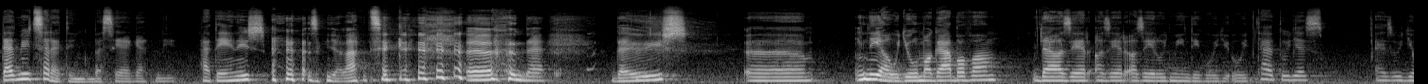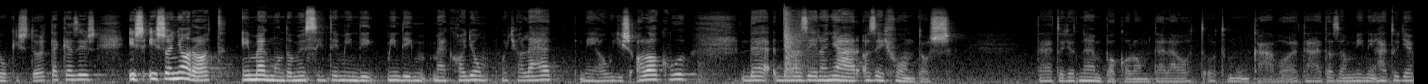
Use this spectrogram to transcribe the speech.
Tehát mi úgy szeretünk beszélgetni. Hát én is, ez ugye látszik, de, de ő is. Néha úgy jól magában van, de azért, azért, azért úgy mindig úgy, úgy. Tehát úgy ez ez úgy jó kis töltekezés. És, és a nyarat, én megmondom őszintén, mindig, mindig meghagyom, hogyha lehet, néha úgy is alakul, de, de azért a nyár az egy fontos. Tehát, hogy ott nem pakolom tele ott, ott munkával. Tehát az a mini, hát ugye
